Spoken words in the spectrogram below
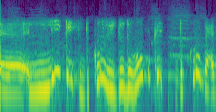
آه، اللي كيتذكروا جدودهم وكيتذكروا بعض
